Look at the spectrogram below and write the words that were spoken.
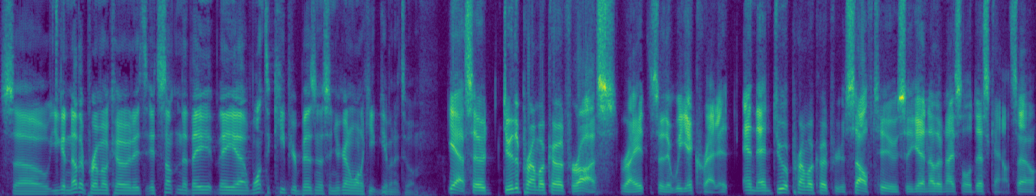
So you get another promo code. It's it's something that they they uh, want to keep your business, and you're going to want to keep giving it to them. Yeah. So do the promo code for us, right, so that we get credit, and then do a promo code for yourself too, so you get another nice little discount. So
